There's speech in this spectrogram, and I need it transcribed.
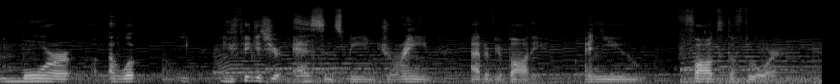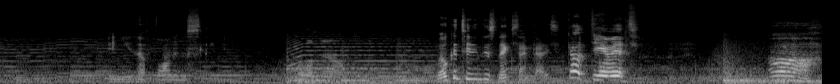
more of what you, you think is your essence being drained out of your body. And you fall to the floor. And you have fallen asleep. Oh no. We'll continue this next time, guys. God damn it! Ah.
